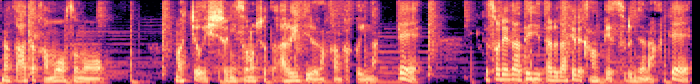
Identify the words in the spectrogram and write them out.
なんかあたかもその街を一緒にその人と歩いているような感覚になって、でそれがデジタルだけで完結するんじゃなくて、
